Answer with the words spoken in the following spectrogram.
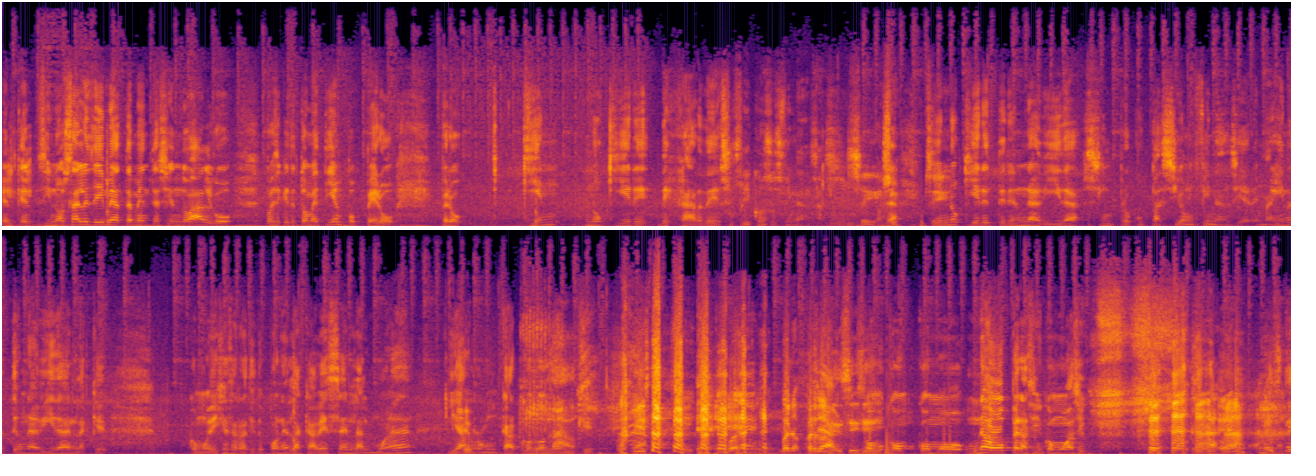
el que si no sales de inmediatamente haciendo algo, puede ser que te tome tiempo, pero, pero ¿quién no quiere dejar de sufrir con sus finanzas? Sí, O sea, sí. ¿quién no quiere tener una vida sin preocupación financiera? Imagínate una vida en la que, como dije hace ratito, pones la cabeza en la almohada y a Sí. roncar por los dos lados. Sí. Bueno, O sea, perdón. Sí, sí. Como, como- como una ópera, así como así. Este,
